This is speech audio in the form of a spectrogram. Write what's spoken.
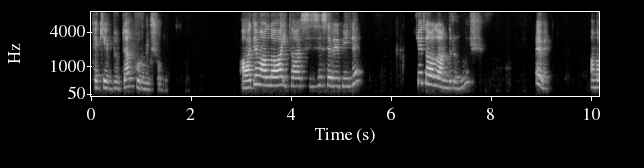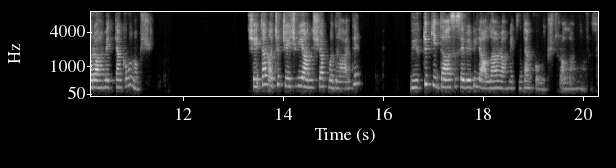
tekebbürden korunmuş olur. Adem Allah'a itaatsizliği sebebiyle cezalandırılmış. Evet. Ama rahmetten kovulmamış. Şeytan açıkça hiçbir yanlış yapmadığı halde büyüklük iddiası sebebiyle Allah'ın rahmetinden kovulmuştur. Allah muhafaza.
